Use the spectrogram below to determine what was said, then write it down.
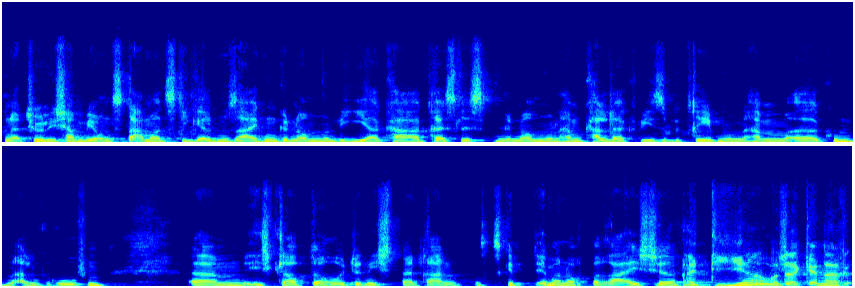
Natürlich haben wir uns damals die gelben Seiten genommen und die IAK-Adresslisten genommen und haben Kaltakquise betrieben und haben äh, Kunden angerufen. Ähm, ich glaube da heute nicht mehr dran. Es gibt immer noch Bereiche. Bei dir oder generell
